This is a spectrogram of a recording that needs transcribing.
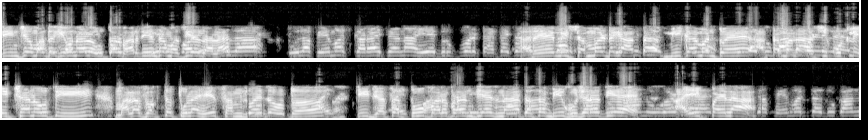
तीनशे मतं घेऊन आला उत्तर भारतीयांचा हे मसिया recording झाला तुला- फेमस करायचं ना हे ग्रुपवर टाकायचं अरे मी शंभर टक्के आता मी काय म्हणतोय आता मला अशी कुठली इच्छा नव्हती. मला फक्त तुला हे समजवायचं होतं की जसं तू परप्रांतीय आहेस ना तसं मी गुजराती आहे. ऐक पहिला. फेमसचं दुकान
